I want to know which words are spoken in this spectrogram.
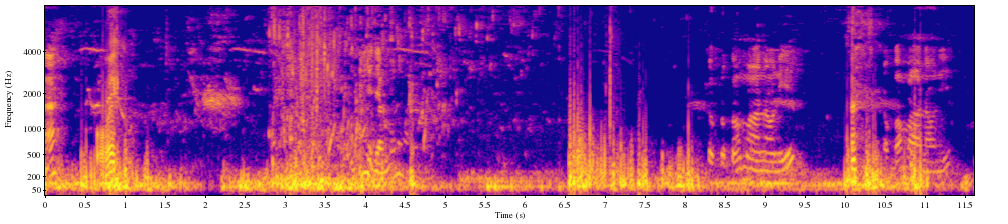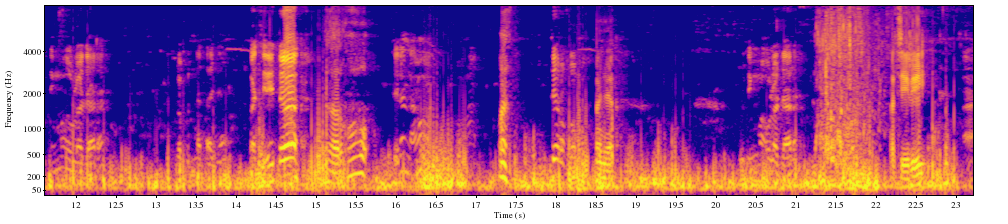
Hah? poek Ini jam malah naon ieu? Kamu malah naon ieu? Ini mah ulah darah. Ulah benar aja. Nggak jadi tuh. ya kok Tidak naon. mah Tidak kamu. nanya Penting mah ulah darah. kaciri Hah?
